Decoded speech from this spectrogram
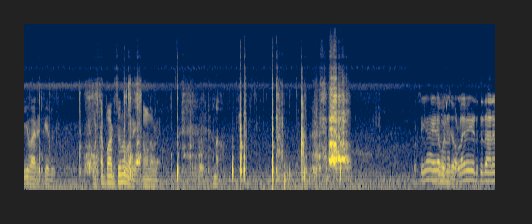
ഈ വരട്ടിയത്. മുട്ടപ്പാർട്സ് എന്ന് പറയും നമ്മളവിടെ. എടുത്തിട്ടാനേ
